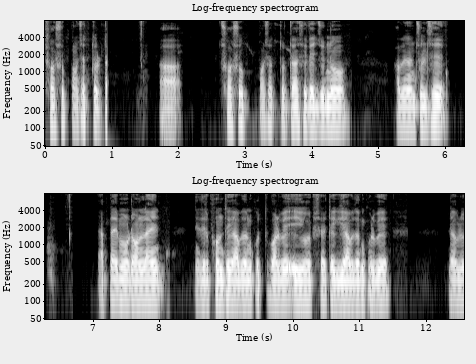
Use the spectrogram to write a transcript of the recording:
ছশো পঁচাত্তরটা। ছশো পঁচাত্তরটা সিটের জন্য আবেদন চলছে। অ্যাপ্লাই মোড অনলাইন নিজের ফোন থেকে আবেদন করতে পারবে, এই ওয়েবসাইটে গিয়ে আবেদন করবে। ডাব্লিউ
